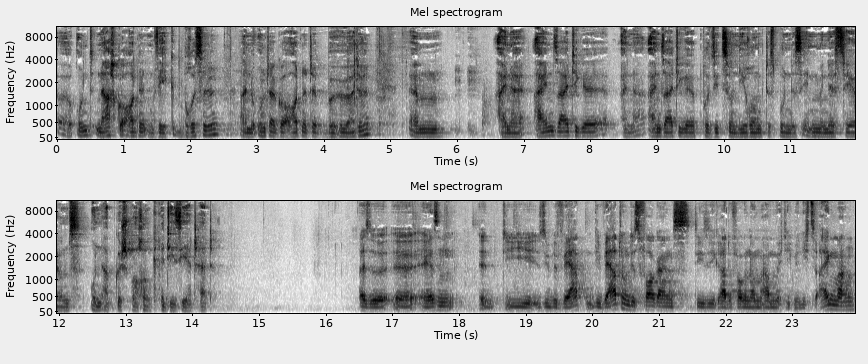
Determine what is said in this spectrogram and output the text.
äh, und nachgeordneten Weg Brüssel eine untergeordnete Behörde ähm, eine einseitige, eine einseitige Positionierung des Bundesinnenministeriums unabgesprochen kritisiert hat? Also äh, Hessen, die, Sie bewerten, die Wertung des Vorgangs, die Sie gerade vorgenommen haben, möchte ich mir nicht zu eigen machen.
